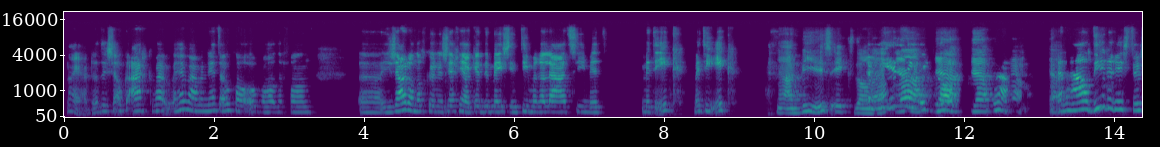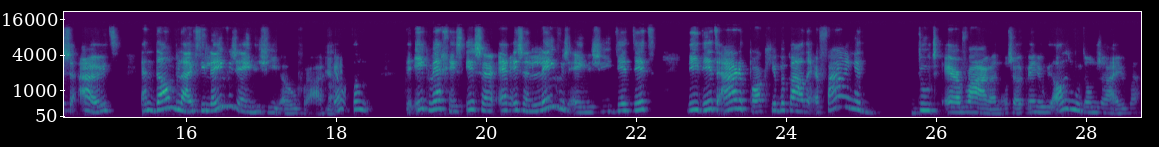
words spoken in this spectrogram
nou ja, dat is ook eigenlijk waar, hè, waar we net ook al over hadden van... Uh, je zou dan nog kunnen zeggen, ja, ik heb de meest intieme relatie met, met ik, met die ik. Ja, en wie is ik dan? Hè? Wie is ja, ik dan? Ja, ja, ja, En haal die er eens tussenuit. En dan blijft die levensenergie over eigenlijk. Want dan de ik weg is, is er, er is een levensenergie die dit, die dit aardepakje bepaalde ervaringen doet ervaren. Of zo. Ik weet niet hoe ik het anders moet omschrijven.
